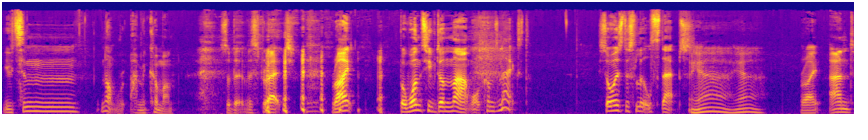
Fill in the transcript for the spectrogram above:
You'd some mm, not. I mean, come on, it's a bit of a stretch, right? But once you've done that, what comes next? It's always just little steps, Yeah. Yeah. right? And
